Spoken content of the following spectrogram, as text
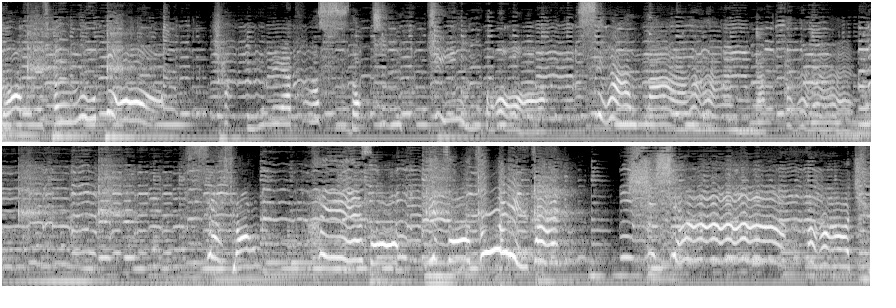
摇头摆，吃遍了他四大洲，见到香难。想想海中一朵水胆，西下去。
